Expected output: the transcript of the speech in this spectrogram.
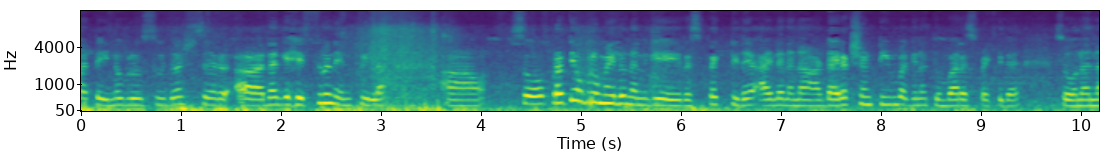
ಮತ್ತು ಇನ್ನೊಬ್ಬರು ಸುದರ್ಶ್ ಸರ್ ನನಗೆ ಹೆಸರು ನೆನಪಿಲ್ಲ. ಸೊ ಪ್ರತಿಯೊಬ್ಬರ ಮೇಲೂ ನನಗೆ ರೆಸ್ಪೆಕ್ಟ್ ಇದೆ. ಆ್ಯಂಡ್ ನನ್ನ ಡೈರೆಕ್ಷನ್ ಟೀಮ್ ಬಗ್ಗೆನೂ ತುಂಬ ರೆಸ್ಪೆಕ್ಟ್ ಇದೆ. ಸೊ ನನ್ನ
